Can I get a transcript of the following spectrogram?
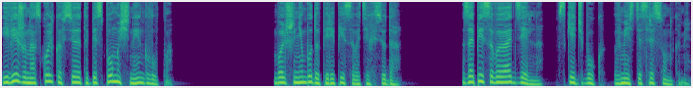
и вижу, насколько все это беспомощно и глупо. Больше не буду переписывать их сюда. Записываю отдельно, в скетчбук, вместе с рисунками.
